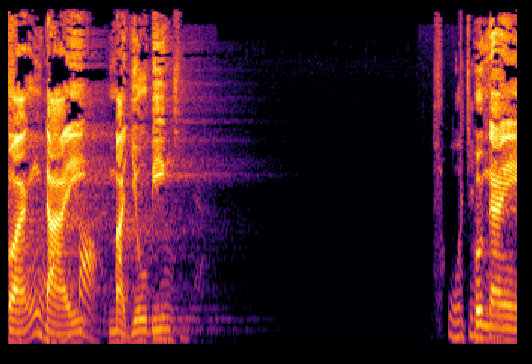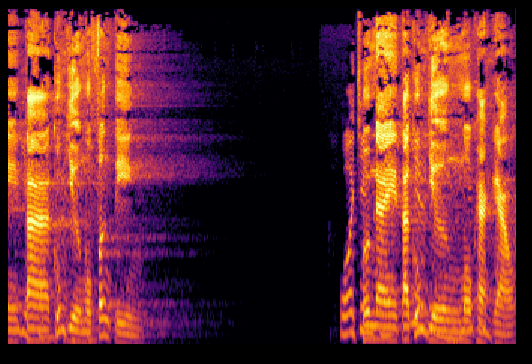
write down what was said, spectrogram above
Quảng đại mà vô biên. Hôm nay ta cúng dường một phân tiền. Hôm nay ta cúng dường một hạt gạo.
